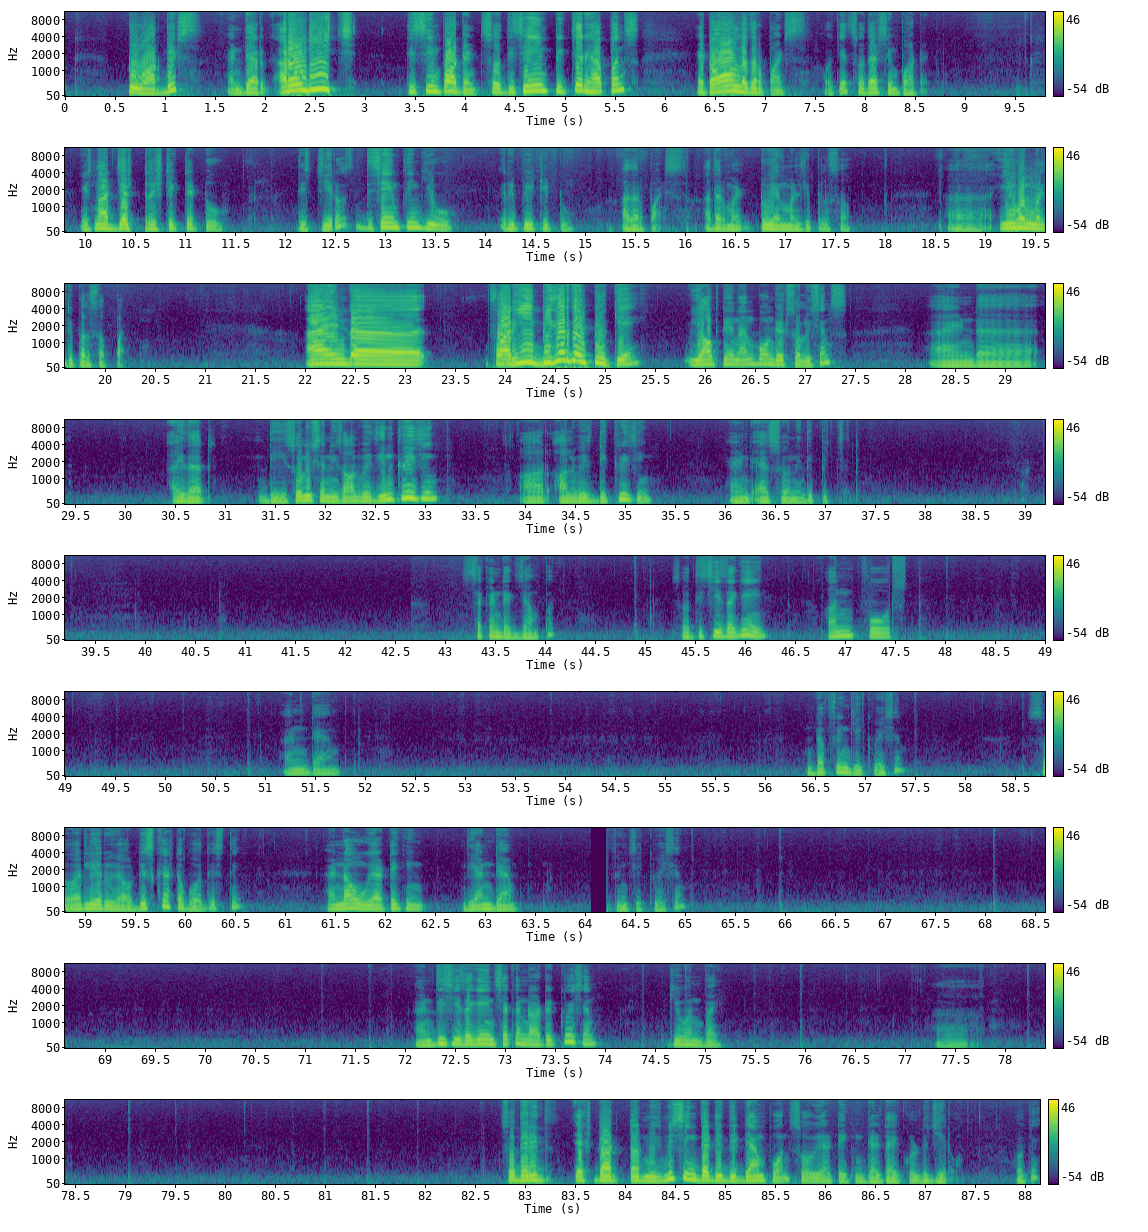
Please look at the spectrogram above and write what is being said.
two orbits and they are around each this is important. So, the same picture happens at all other points. Okay. So, that is important it is not just restricted to these zeros the same thing you repeat it to other points other 2 n multiples of even multiples of pi. And uh, for E bigger than 2 k we obtain unbounded solutions and uh, either the solution is always increasing or always decreasing and as shown in the picture. Second example. So, this is again unforced undamped Duffing equation. So, earlier we have discussed about this thing and now we are taking the undamped Duffing's equation. And this is again second order equation given by uh, so there is x dot term is missing that is the damp one. So, we are taking delta equal to 0. Okay.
